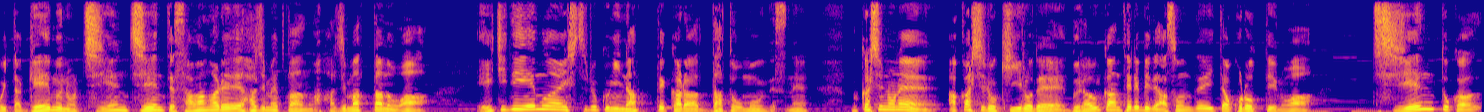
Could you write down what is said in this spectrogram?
こういったゲームの遅延遅延って騒がれ始めた、始まったのは、HDMI 出力になってからだと思うんですね。昔のね、赤白黄色でブラウン管テレビで遊んでいた頃っていうのは、遅延とか、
